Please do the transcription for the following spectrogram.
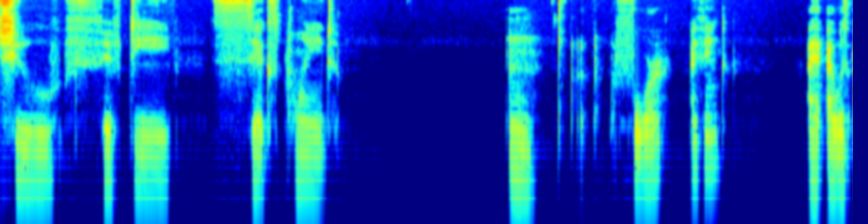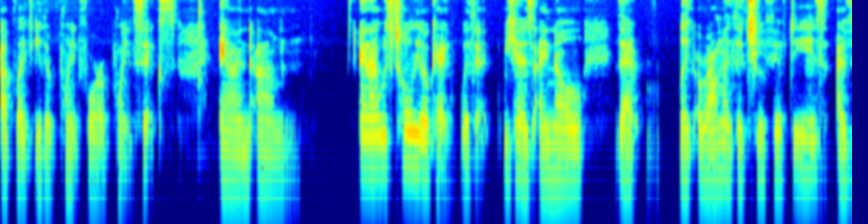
256 point mm, four, I think. I, I was up like either 0.4 or 0.6. And um and I was totally okay with it because I know that like around like the 250s i've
